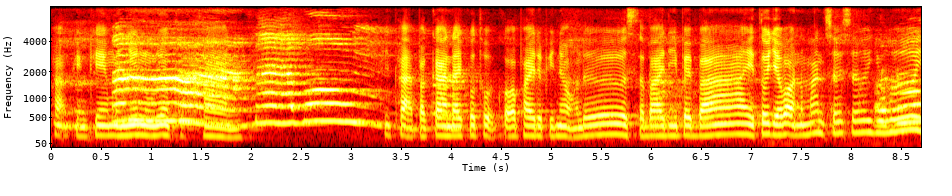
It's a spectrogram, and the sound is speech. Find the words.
ภาพแข็งแรงมันยืนรู้เรื่องทุกทานแม่บุ้มผิดพลาดประการใดขอโทษขออภัยเด้อพี่น้องเด้อสบายดีบายบายตัวอย่าว่าน้ำมันเซ่อๆอยู่เฮ้ย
